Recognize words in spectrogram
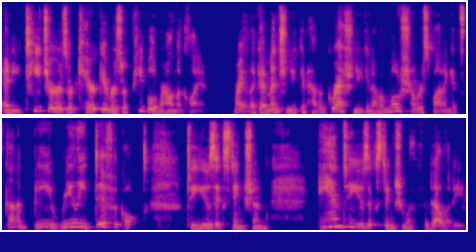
any teachers or caregivers or people around the client, right? Like I mentioned, you can have aggression, you can have emotional responding. It's going to be really difficult to use extinction and to use extinction with fidelity.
